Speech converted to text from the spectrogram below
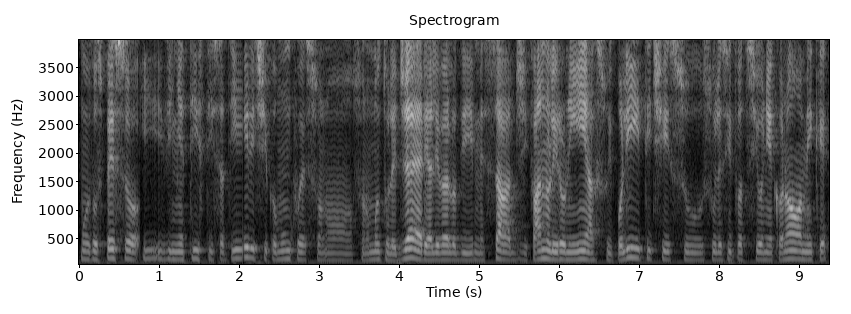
molto spesso i vignettisti satirici comunque sono, sono molto leggeri a livello di messaggi, fanno l'ironia sui politici, su- sulle situazioni economiche,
